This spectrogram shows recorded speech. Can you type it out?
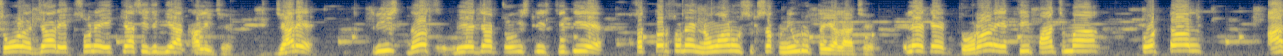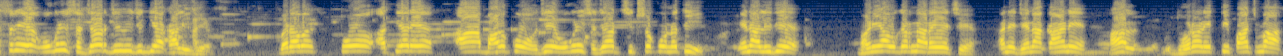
સોળ હજાર એકસો ને એક્યાસી જગ્યા ખાલી છે. જ્યારે ત્રીસ દસ બે હજાર ચોવીસની સ્થિતિએ સત્તરસો ને નવ્વાણું શિક્ષક નિવૃત્ત થયેલા છે. એટલે કે ધોરણ એકથી પાંચમાં ટોટલ આશરે ઓગણીસ હજાર જેવી જગ્યા ખાલી છે. બરાબર? તો અત્યારે આ બાળકો જે ઓગણીસ હજાર શિક્ષકો નથી, એના લીધે ભણ્યા વગરના રહે છે અને જેના કારણે હાલ ધોરણ એકથી પાંચમાં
